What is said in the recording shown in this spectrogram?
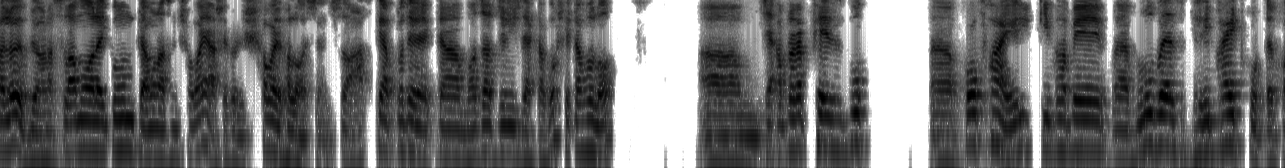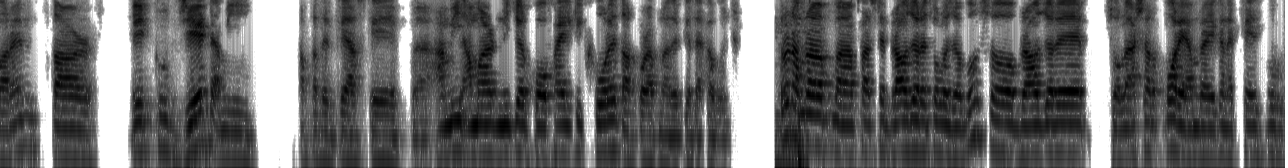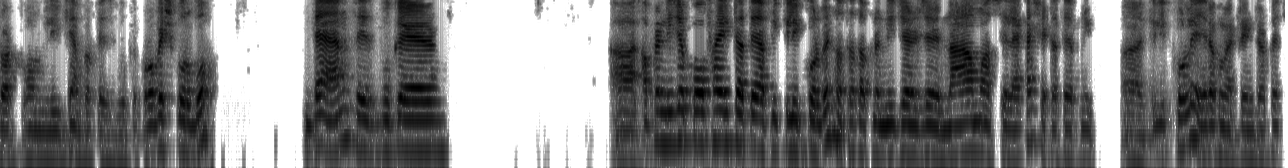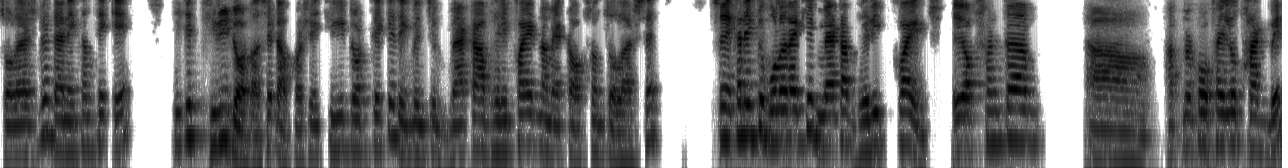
Hello everyone আসসালামু আলাইকুম কেমন আছেন সবাই? আশা করি সবাই ভালো আছেন। সো আজকে আপনাদের একটা মজার জিনিস দেখাবো। সেটা হলো যে আপনারা ফেসবুক প্রোফাইল কীভাবে ব্লু ব্যাজ ভেরিফাইড করতে পারেন, তার এ টু জেড আমি আপনাদেরকে আজকে আমি আমার নিজের প্রোফাইলটি করে তারপর আপনাদেরকে দেখাবো। ধরুন আমরা ফার্স্টে ব্রাউজারে চলে যাব। সো ব্রাউজারে চলে আসার পরে আমরা এখানে ফেসবুক ডট কম লিখে আমরা ফেসবুকে প্রবেশ করব। দেন ফেসবুকের আপনার নিজের প্রোফাইলটাতে আপনি ক্লিক করবেন, অর্থাৎ আপনার নিজের যে নাম আছে লেখা, সেটাতে আপনি ক্লিক করলে এরকম একটা ইন্টারফেস চলে আসবে। দেন এখান থেকে এই যে থ্রি ডট আছে, এটা আপনার সেই থ্রি ডট থেকে দেখবেন যে মেটা ভেরিফাইড নামে একটা অপশন চলে আসছে। সো এখানে একটু বলে রাখি মেটা ভেরিফাইড এই অপশনটা আপনার প্রোফাইলও থাকবে।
